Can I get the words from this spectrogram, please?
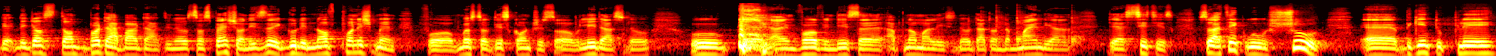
they, they, just don't bother about that. You know, suspension is a good enough punishment for most of these countries or leaders, you know, who uh, are involved in these uh, abnormalities, you know, that undermine their their cities. So I think we should uh, begin to play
